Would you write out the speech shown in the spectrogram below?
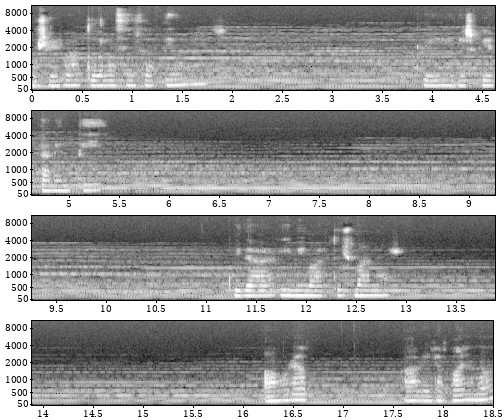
Observa todas las sensaciones que despiertan en ti. Cuidar y mimar tus manos. Ahora abre la palma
